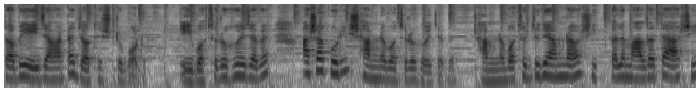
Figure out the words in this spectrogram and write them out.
তবে এই জামাটা যথেষ্ট বড়। এই বছরও হয়ে যাবে। আশা করি সামনে বছরও হয়ে যাবে। সামনে বছর যদি আমরা শীতকালে মালদাতে আসি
